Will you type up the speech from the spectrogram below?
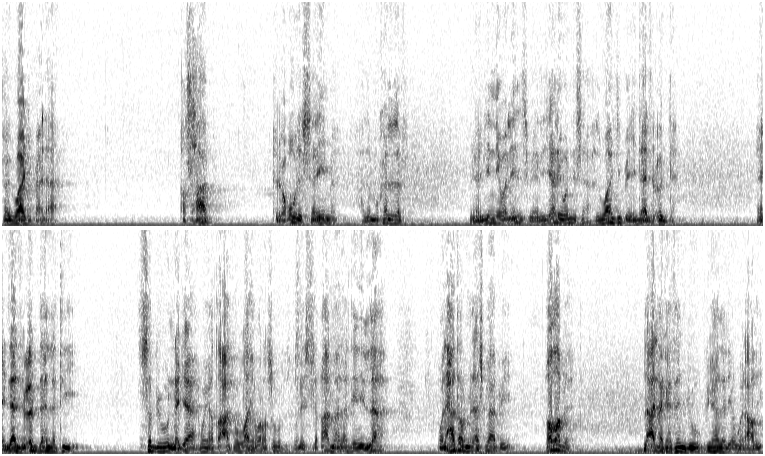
فالواجب على أصحاب العقول السليمة على المكلف من الجن والإنس من الرجال والنساء الواجب إعداد العدة. إعداد العدة التي تسبب النجاة وهي طاعة الله ورسوله والاستقامة على دين الله والحذر من أسباب غضبه. لعلك تنجو في هذا اليوم العظيم.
